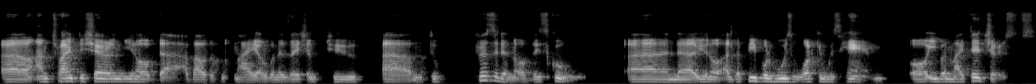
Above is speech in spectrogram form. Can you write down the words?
uh, I'm trying to share you know the, about my organization to um, to president of the school and uh, you know the people who is working with him or even my teachers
